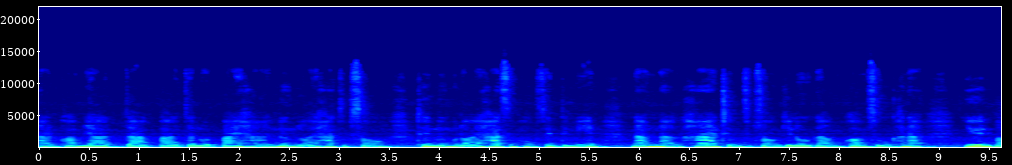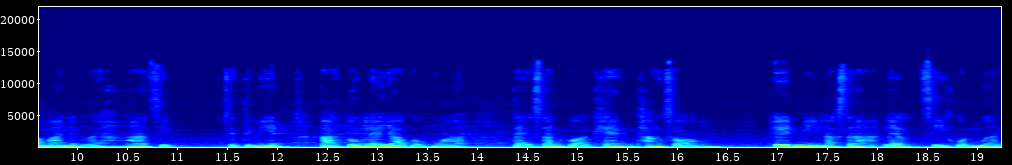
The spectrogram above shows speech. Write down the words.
นาดความยาวจากปากจรดปลายหาง 152 ถึง 156 เซนติเมตร น้ำหนัก 5 ถึง 12 กิโลกรัม ความสูงขนาดยืนประมาณ 150 เซนติเมตร ปากตรงและยาวกว่าหัว แต่สั้นกว่าแข้งทั้งสอง เพศมีลักษณะและสีขนเหมือน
